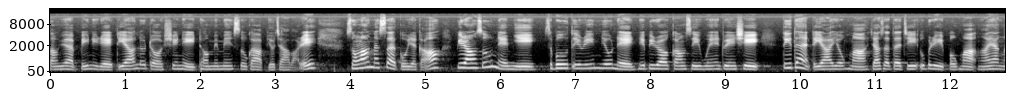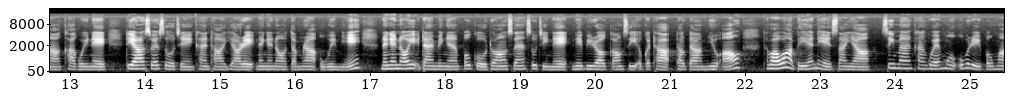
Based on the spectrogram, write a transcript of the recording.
ဆောင်ရွက်ပေးနေတဲ့တရားလွှတ်တော်ရှင်းနေဒေါ်မင်းမင်းစိုးကပြောကြားပါရယ်။ဇွန်လ29ရက်ကပြည်ထောင်စုနယ်မြေစပူသီရီမြို့နယ်နေပြည်တော်ကောင်စီဝင်းအတွင်းရှိတည်တံ့တရားရုံးမှရာဇသက်ကြီးဥပဒေပုံမှ905ခခွေးနဲ့တရားစွဲဆိုခြင်းခံထားရတဲ့နိုင်ငံတော်သမ္မတဦးဝင်းမြင့်နိုင်ငံတော်၏အတိုင်ပင်ခံပုဂ္ဂိုလ်ဒေါအောင်ဆန်းစုကြည်နဲ့နေပြည်တော်ကောင်စီဥက္ကဋ္ဌဒေါက်တာမျိုးအောင်တဘာဝဘေးရန်နယ်ဆိုင်ရာစီမံခန့်ခွဲမှုဥပဒေပုံမှ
